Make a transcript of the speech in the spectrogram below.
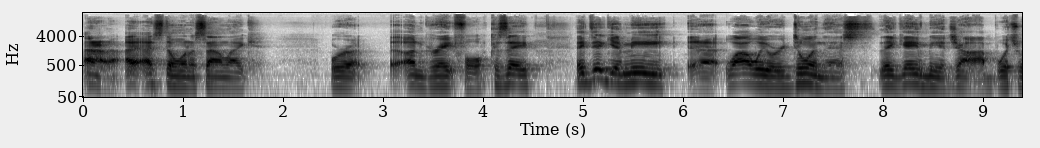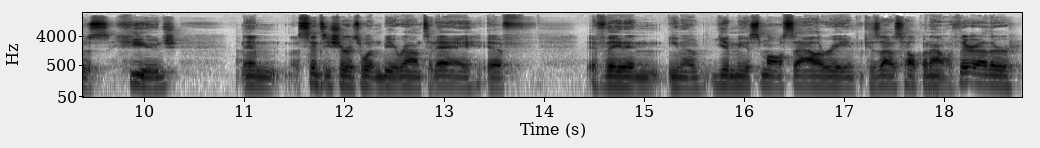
I don't know. I, I don't want to sound like we're ungrateful because they they did give me uh, while we were doing this. They gave me a job, which was huge. And Cincy shirts wouldn't be around today if if they didn't, you know, give me a small salary because I was helping out with their other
